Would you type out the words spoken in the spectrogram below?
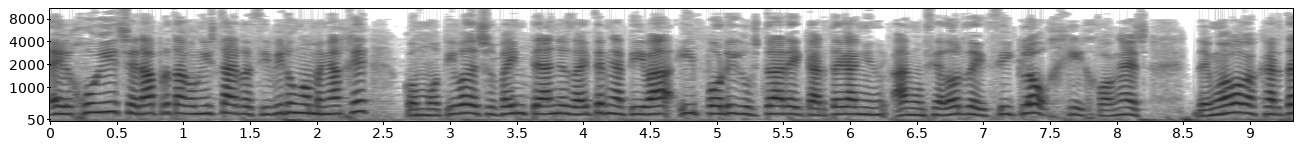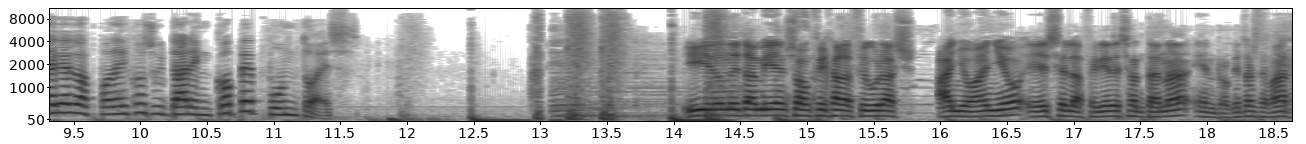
El Juli será protagonista de recibir un homenaje con motivo de sus 20 años de alternativa y por ilustrar el cartel anunciador del ciclo Gijonés. De nuevo, los carteles los podéis consultar en cope.es. Y donde también son fijas las figuras año a año es en la Feria de Santana en Roquetas de Mar.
